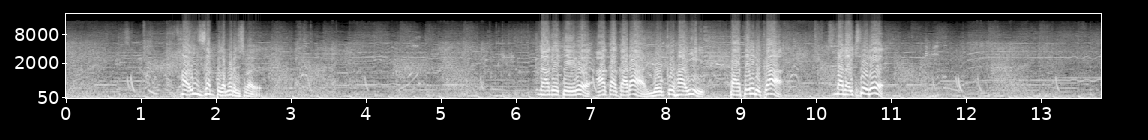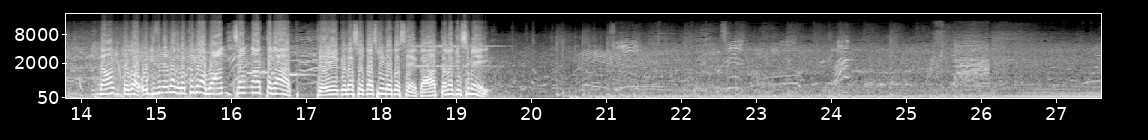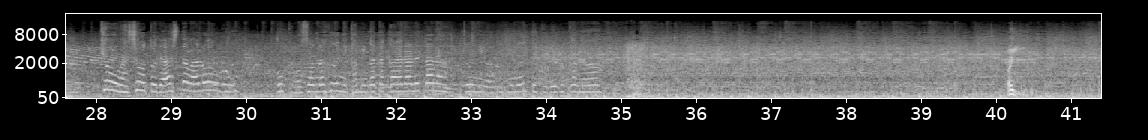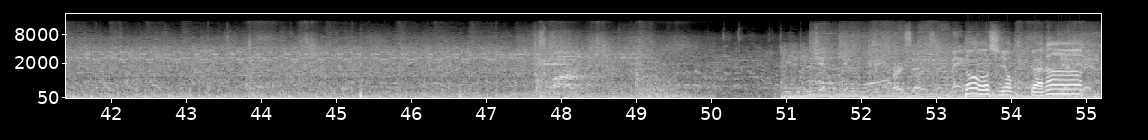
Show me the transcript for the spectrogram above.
ハイジャンプが漏れてしまう。投げている赤から6杯立ているかまだ生きている。なんとか置き詰めまで持っていくワンチャンがあったがテイクダッシュとスピードとして勝ったのはキスメイ今日はショートで明日はロング。僕もそんな風に髪型変えられたらジョニーは振り向いてくれるかな。はい。どうしよっかな。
